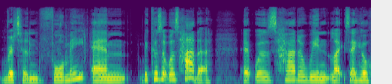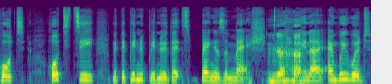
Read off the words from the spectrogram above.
written for me. And because it was harder. It was harder when, like, say, hotiti me te pinu pinu, that's bangers and mash, you know, and we would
